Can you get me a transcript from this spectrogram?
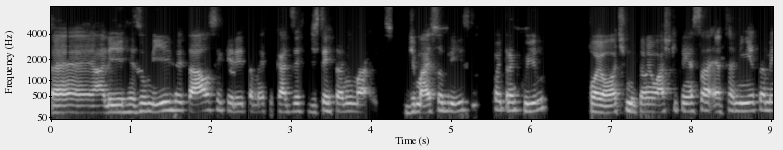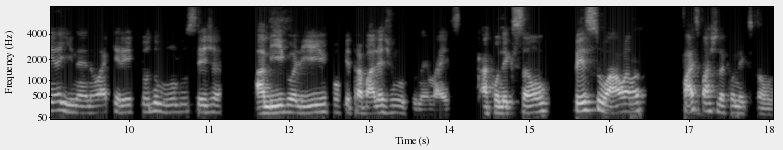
é, ali resumida e tal, sem querer também ficar dissertando demais sobre isso. Foi tranquilo, foi ótimo. Então eu acho que tem essa, essa linha também aí, né? Não é querer que todo mundo seja amigo ali porque trabalha junto, né? Mas a conexão pessoal, ela faz parte da conexão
